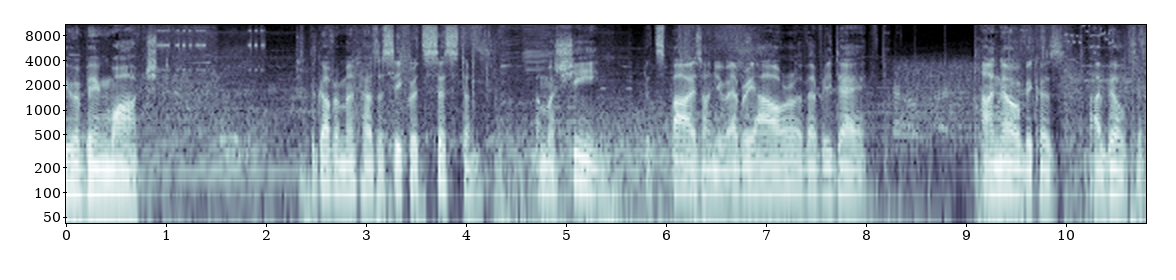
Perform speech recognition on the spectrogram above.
You are being watched. The government has a secret system, a machine that spies on you every hour of every day. I know because I built it.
